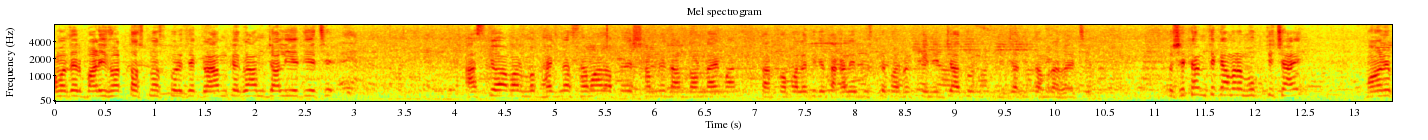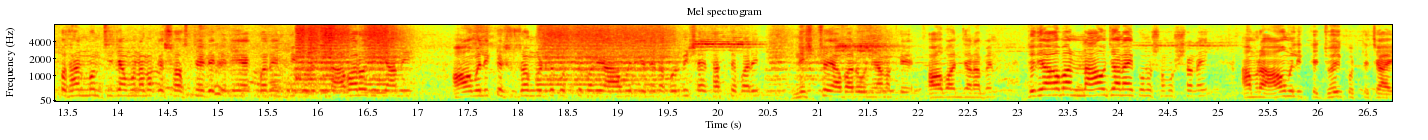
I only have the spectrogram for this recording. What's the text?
আমাদের বাড়িঘর তছনছ করেছে, গ্রামকে গ্রাম জ্বালিয়ে দিয়েছে। আজকেও আমার ভাগনা সামাদ আপনাদের সামনে দান দণ্ডায়মান। তার কপালের দিকে তাকালে বুঝতে পারবেন কি নির্যাতন নির্যাতিত আমরা হয়েছি। তো সেখান থেকে আমরা মুক্তি চাই। মাননীয় প্রধানমন্ত্রী যেমন আমাকে সস্নে ডেকে নিয়ে একবার এমপি করেছিল আবারও যদি আমি আওয়ামী লীগকে সুসংগঠিত করতে পারি, আওয়ামী লীগের নেতা কর্মীর সাথে থাকতে পারি, নিশ্চয়ই আবারও উনি আমাকে আহ্বান জানাবেন। যদি আহ্বান নাও জানায় কোনো সমস্যা নেই, আমরা আওয়ামী লীগকে জয়ী করতে চাই।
